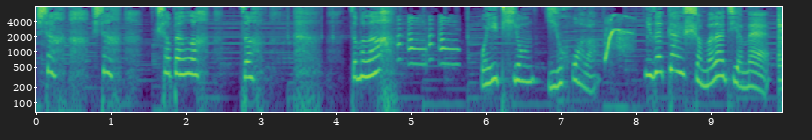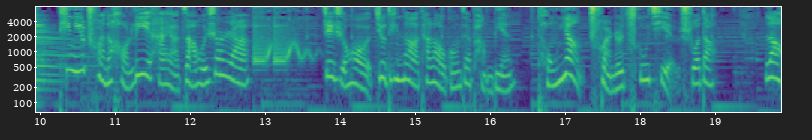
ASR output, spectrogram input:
下下下班了，怎怎么了？我一听疑惑了，你在干什么呢，姐妹？听你喘的好厉害呀，咋回事儿啊？这时候就听到她老公在旁边，同样喘着粗气说道：“老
